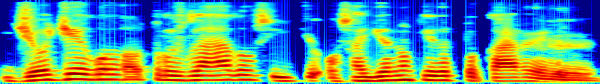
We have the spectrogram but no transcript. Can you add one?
yo llego a otros lados y yo, o sea, yo no quiero tocar el,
